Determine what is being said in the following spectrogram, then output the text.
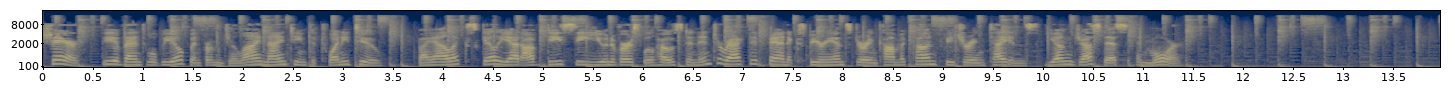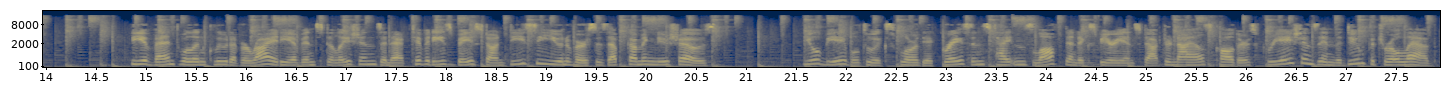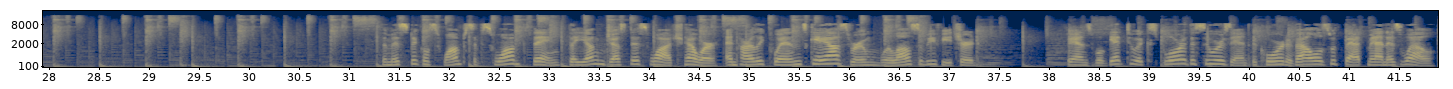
share. The event will be open from July 19 to 22. By Alex Gilyadov DC Universe will host an interactive fan experience during Comic-Con featuring Titans, Young Justice, and more. The event will include a variety of installations and activities based on DC Universe's upcoming new shows. You'll be able to explore Dick Grayson's Titans Loft and experience Dr. Niles Caulder's creations in the Doom Patrol lab. The mystical swamps of Swamp Thing, the Young Justice Watchtower, and Harley Quinn's Chaos Room will also be featured. Fans will get to explore the sewers and the Court of Owls with Batman as well.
